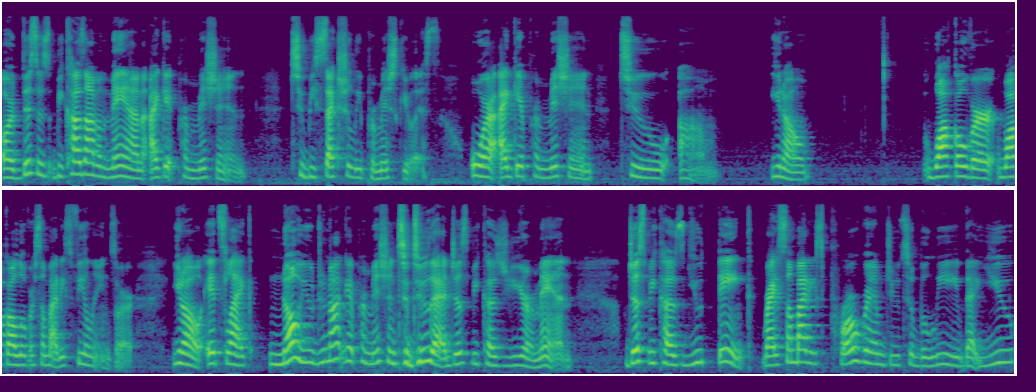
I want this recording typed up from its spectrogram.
Or this is because I'm a man, I get permission to be sexually promiscuous. Or I get permission to, um, you know, walk over, walk all over somebody's feelings. Or, you know, it's like no, you do not get permission to do that just because you're a man. Just because you think, right? Somebody's programmed you to believe that you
